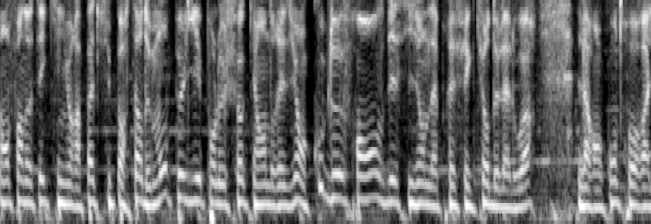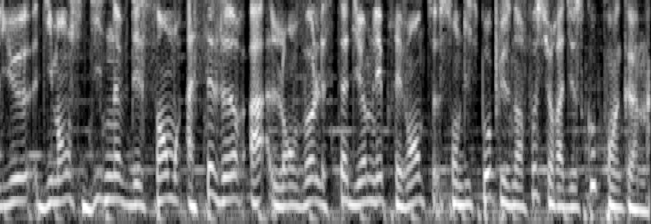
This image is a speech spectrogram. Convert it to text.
Enfin, notez qu'il n'y aura pas de supporters de Montpellier pour le choc à Andrézieux en Coupe de France. Décision de la préfecture de la Loire. La rencontre aura lieu dimanche 19 décembre à 16h à l'Envol Stadium. Les préventes sont dispo. Plus d'infos sur radioscoop.com.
